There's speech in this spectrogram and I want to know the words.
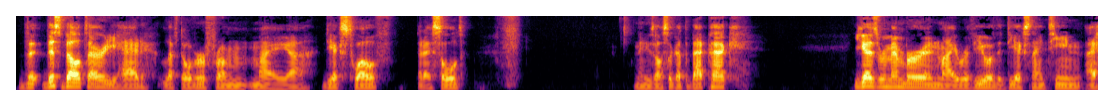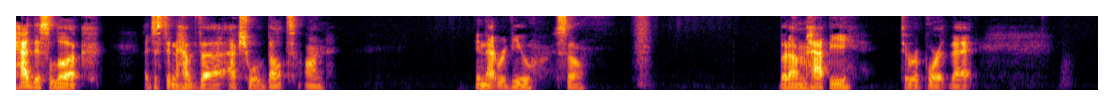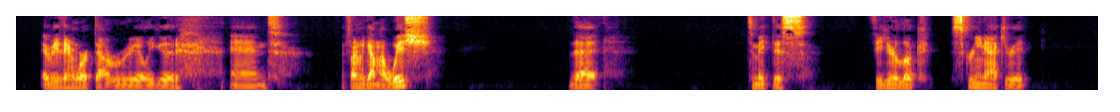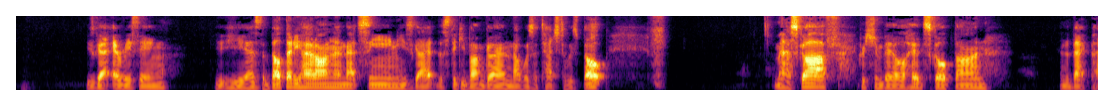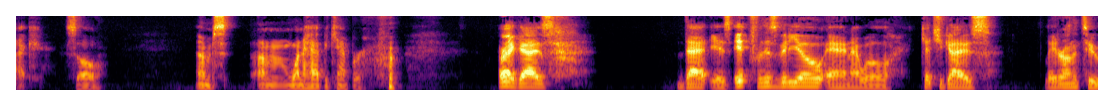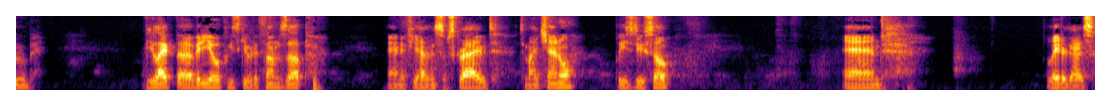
the this belt I already had left over from my uh, DX12 that I sold. And then he's also got the backpack. You guys remember in my review of the DX19, I had this look. I just didn't have the actual belt on in that review. So, but I'm happy to report that everything worked out really good. And I finally got my wish that to make this figure look screen accurate, he's got everything. He, has the belt that he had on in that scene. He's got the sticky bomb gun that was attached to his belt. Mask off, Christian Bale head sculpt on, and the backpack. So I'm I'm one happy camper. All right, guys. That is it for this video, and I will catch you guys later on the tube. If you liked the video, please give it a thumbs up. And if you haven't subscribed to my channel, please do so. And later, guys.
